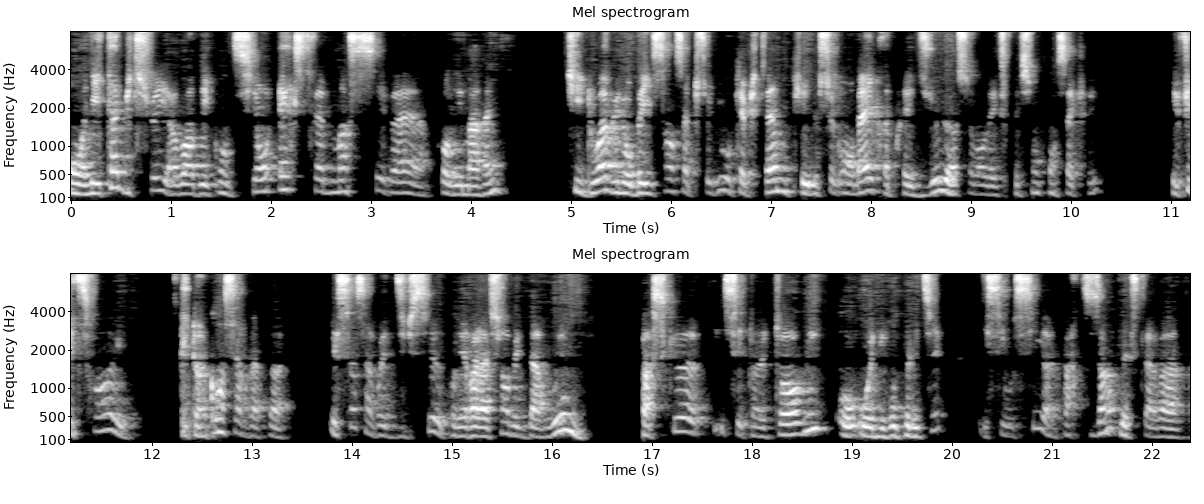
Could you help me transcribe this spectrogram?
on est habitué à avoir des conditions extrêmement sévères pour les marins qui doivent une obéissance absolue au capitaine qui est le second maître après Dieu, hein, selon l'expression consacrée. Et Fitzroy est un conservateur. Et ça, ça va être difficile pour les relations avec Darwin parce que c'est un Tory au, au niveau politique et c'est aussi un partisan de l'esclavage.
